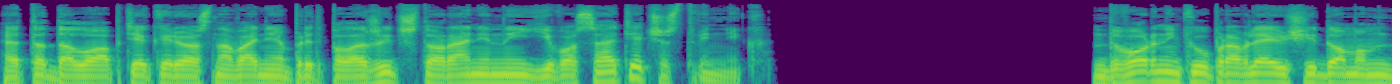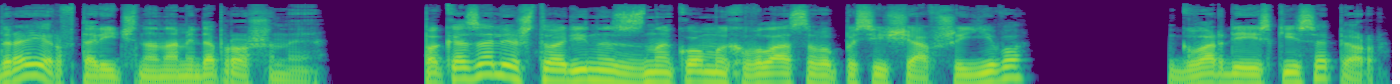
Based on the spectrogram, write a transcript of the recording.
Это дало аптекарю основание предположить, что раненый его соотечественник. Дворники, управляющий домом Дрейер, вторично нами допрошенные, показали, что один из знакомых Власова, посещавший его, гвардейский сапер.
